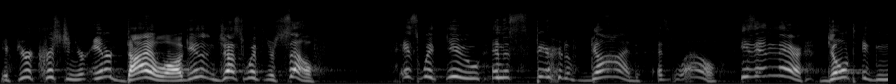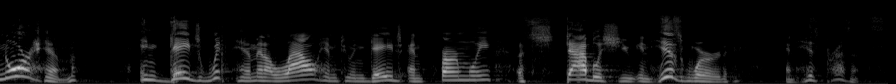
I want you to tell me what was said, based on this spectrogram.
If you're a Christian, your inner dialogue isn't just with yourself, it's with you and the Spirit of God as well. He's in there. Don't ignore him. Engage with him and allow him to engage and firmly establish you in his word and his presence.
